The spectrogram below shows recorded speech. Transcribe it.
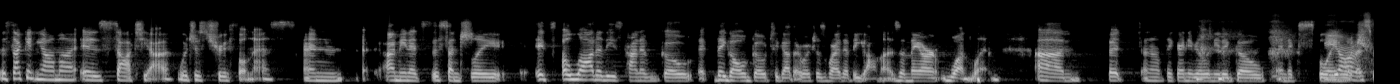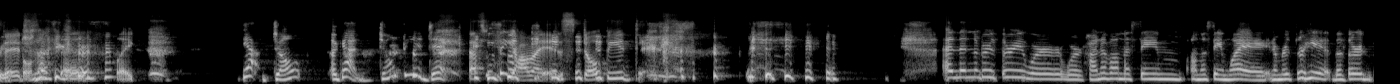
The second yama is satya, which is truthfulness. And I mean it's essentially it's a lot of these kind of go they all go together, which is why they're the yamas and they are one limb. Um but I don't think I really need to go and explain what honest, bitch. truthfulness Like- is. Like, yeah, don't again, don't be a dick. That's what the yama is. Don't be a dick. and then number three, we're we're kind of on the same on the same way. Number three, the third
